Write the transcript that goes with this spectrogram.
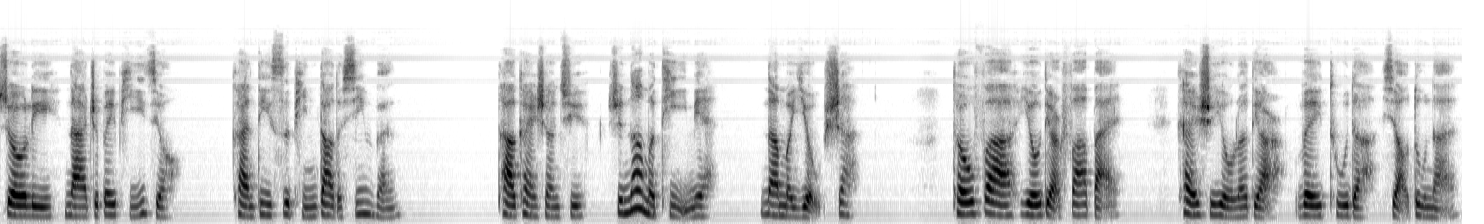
手里拿着杯啤酒，看第四频道的新闻。他看上去是那么体面，那么友善，头发有点发白，开始有了点微秃的小肚腩，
